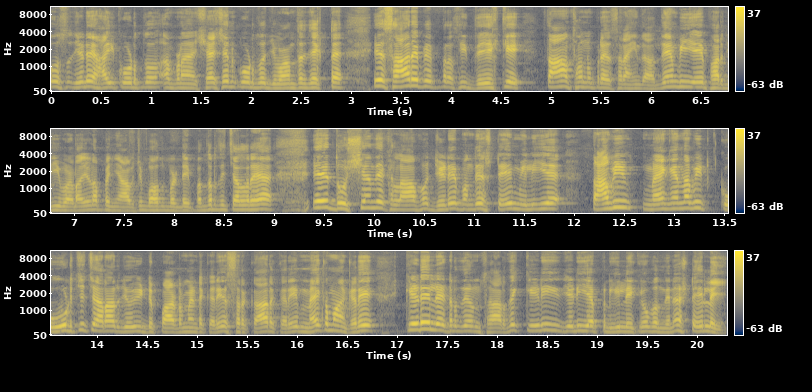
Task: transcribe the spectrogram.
ਉਸ ਜਿਹੜੇ ਹਾਈ ਕੋਰਟ ਤੋਂ, ਆਪਣਾ ਸੈਸ਼ਨ ਕੋਰਟ ਤੋਂ ਜਵਾਨ ਰਿਜੈਕਟ ਹੈ, ਇਹ ਸਾਰੇ ਪੇਪਰ ਅਸੀਂ ਦੇਖ ਕੇ ਤਾਂ ਤੁਹਾਨੂੰ ਪ੍ਰੈਸ ਰਾਹੀਂ ਦੱਸਦੇ ਹਾਂ ਵੀ ਇਹ ਫਰਜ਼ੀਵਾੜਾ ਜਿਹੜਾ ਪੰਜਾਬ 'ਚ ਬਹੁਤ ਵੱਡੇ ਪੱਧਰ ਤੇ ਚੱਲ ਰਿਹਾ ਇਹ ਦੋਸ਼ੀਆਂ ਦੇ ਖਿਲਾਫ ਜਿਹੜੇ ਬੰਦੇ ਸਟੇ ਮਿਲੀ ਹੈ ਤਾਂ ਵੀ ਮੈਂ ਕਹਿੰਦਾ ਵੀ ਕੋਰਟ 'ਚ ਚਾਰਾ ਰਜੋਈ ਡਿਪਾਰਟਮੈਂਟ ਕਰੇ, ਸਰਕਾਰ ਕਰੇ, ਮਹਿਕਮਾ ਕਰੇ, ਕਿਹੜੇ ਲੈਟਰ ਦੇ ਅਨੁਸਾਰ ਤੇ ਕਿਹੜੀ ਜਿਹੜੀ ਅਪੀਲ ਲੈ ਕੇ ਉਹ ਬੰਦੇ ਨੇ ਸਟੇ ਲਈ।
